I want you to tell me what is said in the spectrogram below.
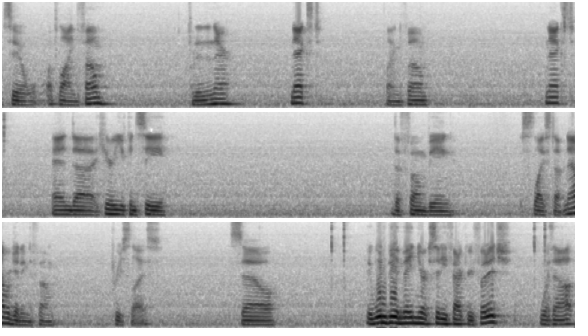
So applying the foam, put it in there. Next, applying the foam. Next, and uh, here you can see the foam being sliced up. Now we're getting the foam pre-sliced. So it wouldn't be a made New York City factory footage without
